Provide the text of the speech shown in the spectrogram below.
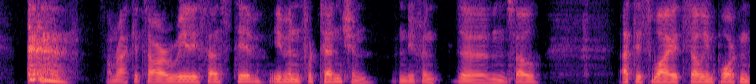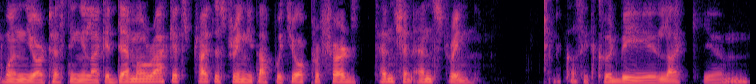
Some rackets are really sensitive, even for tension and different. Um, so that is why it's so important when you are testing like a demo racket. Try to string it up with your preferred tension and string, because it could be like um,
